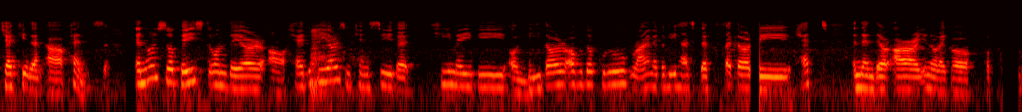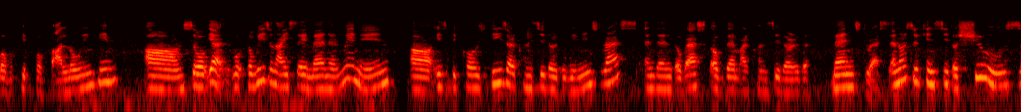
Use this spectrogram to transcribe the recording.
jacket and uh, pants. And also based on their uh, headgears, you can see that he may be a leader of the group, right? Like he has the feathery hat, and then there are, you know, like a, a of people following him. Um, so yeah, the reason I say men and women uh, is because these are considered women's dress, and then the rest of them are considered men's dress. And also you can see the shoes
